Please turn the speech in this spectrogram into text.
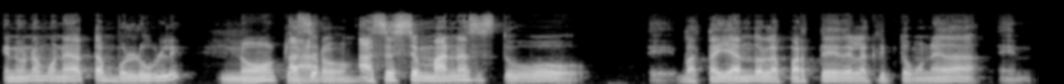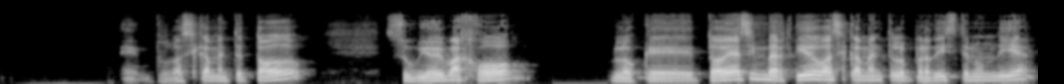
en una moneda tan voluble. No, claro. hace semanas estuvo eh, batallando la parte de la criptomoneda en, pues básicamente todo. Subió y bajó. Lo que todavía has invertido, básicamente lo perdiste en un día.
